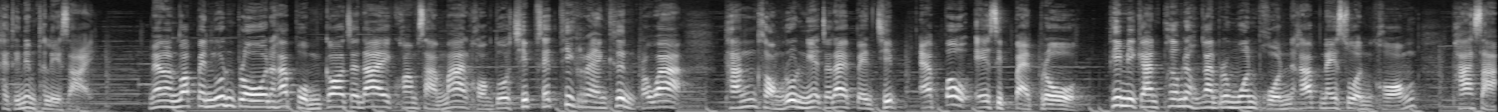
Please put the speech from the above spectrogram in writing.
ไทเทเนียมทะเลทรายแน่นอนว่าเป็นรุ่นโปรนะครับผมก็จะได้ความสามารถของตัวชิปเซ็ตที่แรงขึ้น เพราะว่าทั้ง 2 รุ่นนี้จะได้เป็นชิป Apple A18 Pro ที่มีการเพิ่มเรื่องของการประมวลผลนะครับในส่วนของภาษา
